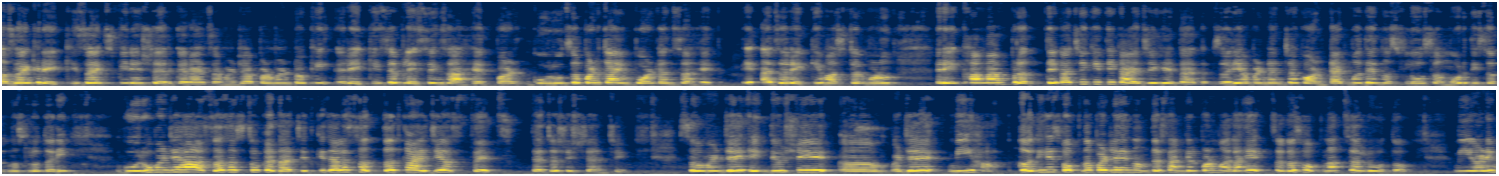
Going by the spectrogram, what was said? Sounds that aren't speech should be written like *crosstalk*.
माझा एक रेकीचा experience share करायचा. म्हणजे आपण म्हणतो की रेकीचे ब्लेसिंग आहेत पण गुरुचं पण काय इम्पॉर्टन्स आहेत? ऍज अ रेकी मास्टर म्हणून रेखा मॅम प्रत्येकाची किती काळजी घेतात? जरी आपण त्यांच्या कॉन्टॅक्टमध्ये नसलो समोर दिसत नसलो तरी गुरु म्हणजे हा असाच असतो कदाचित की ज्याला सतत काळजी असतेच त्याच्या शिष्यांची. सो म्हणजे एक दिवशी म्हणजे मी कधी हे स्वप्न पडलं हे नंतर सांगेल पण मला हे सगळं स्वप्न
